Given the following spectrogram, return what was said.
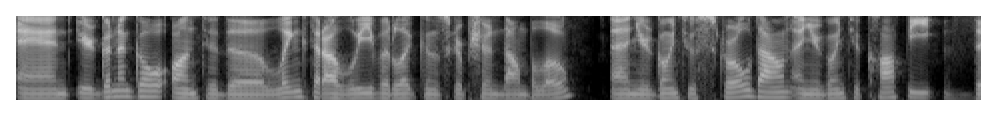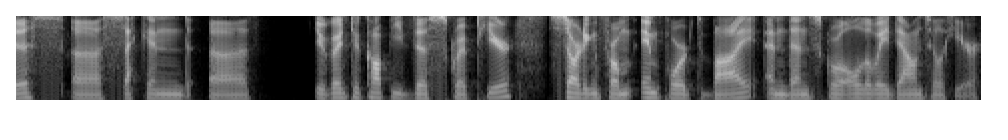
and you're going to go onto the link that I'll leave a link in the description down below and you're going to scroll down and you're going to copy this uh, second, uh, you're going to copy this script here, starting from import by, and then scroll all the way down till here.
